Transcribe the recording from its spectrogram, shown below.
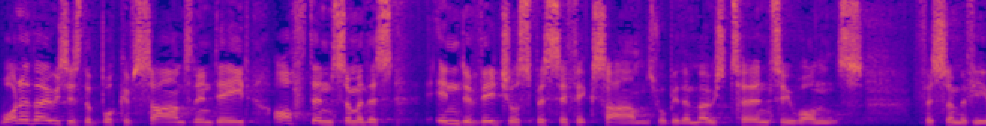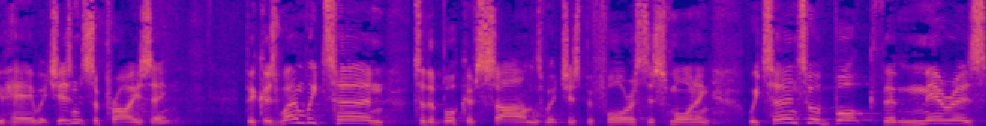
one of those is the book of Psalms. And indeed, often some of the individual specific Psalms will be the most turned to ones for some of you here, which isn't surprising. Because when we turn to the book of Psalms, which is before us this morning, we turn to a book that mirrors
